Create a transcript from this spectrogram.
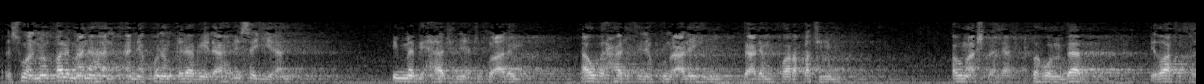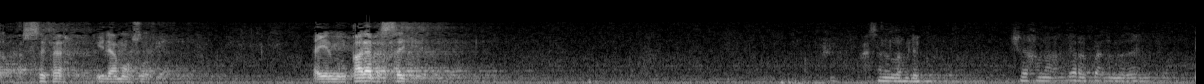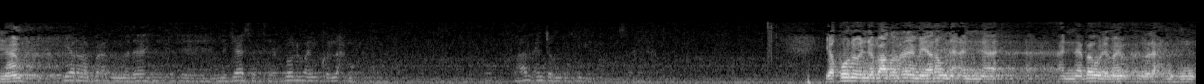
سوء المنقلب معناها أن يكون انقلابي إلى أهله سيئا. إما بحادث يحدث عليه أو بحادث يكون عليهم بعد مفارقتهم أو ما أشبه ذلك فهو من باب إضافة الصفة إلى موصوفها أي المنقلب السيء. أحسن الله إليكم شيخنا يرى بعض المذاهب. نعم. يرى بعض المذاهب نجاسة ما يكون لحمه. فهل عندهم يقول أن بعض العلماء يرون أن أن بول ما يؤكل لحمه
